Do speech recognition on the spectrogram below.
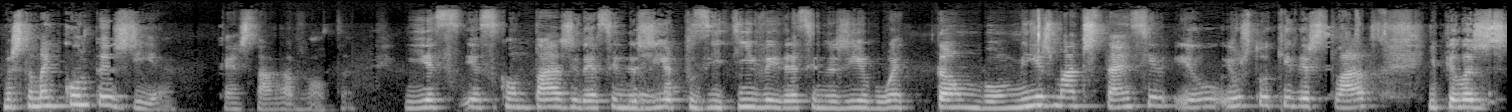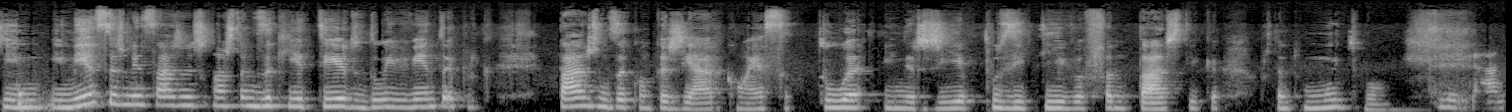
mas também contagia quem está à volta. E esse, esse contágio dessa energia positiva e dessa energia boa é tão bom, mesmo à distância. Eu, eu estou aqui deste lado e pelas imensas mensagens que nós estamos aqui a ter do evento, é porque estás-nos a contagiar com essa tua energia positiva, fantástica, Portanto, muito bom. Obrigada.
